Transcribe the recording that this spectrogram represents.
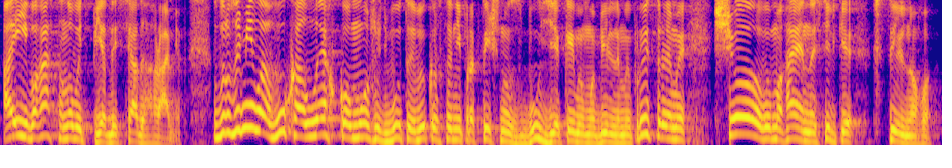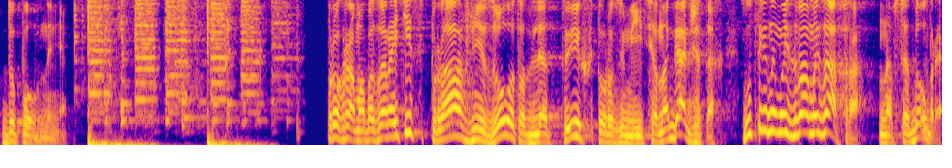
а її вага становить 50 грамів. Зрозуміло, вуха легко можуть бути використані практично з будь-якими мобільними пристроями, що вимагає настільки стильного доповнення. Програма Базар IT – справжнє золото для тих, хто розуміється на гаджетах. Зустрінемось з вами завтра. На все добре.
